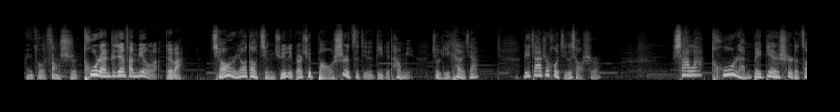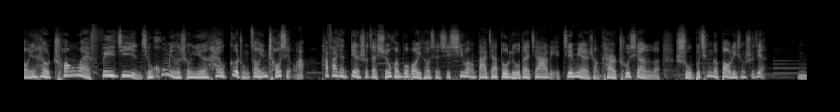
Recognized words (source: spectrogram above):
没错，丧尸。突然之间犯病了，对吧？乔尔要到警局里边去保释自己的弟弟汤米，就离开了家。离家之后几个小时，莎拉突然被电视的噪音，还有窗外飞机引擎轰鸣的声音，还有各种噪音吵醒了。她发现电视在循环播报一条信息，希望大家都留在家里。街面上开始出现了数不清的暴力性事件。嗯，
